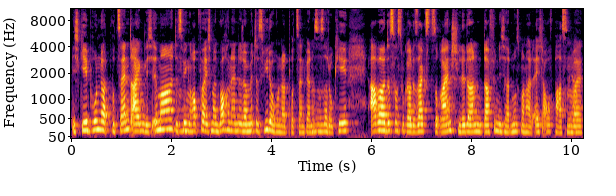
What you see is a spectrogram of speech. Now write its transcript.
ich gebe 100 Prozent eigentlich immer, deswegen opfere ich mein Wochenende, damit es wieder 100 Prozent werden. Das ist halt okay. Aber das, was du gerade sagst, so reinschlittern, da finde ich halt, muss man halt echt aufpassen, weil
